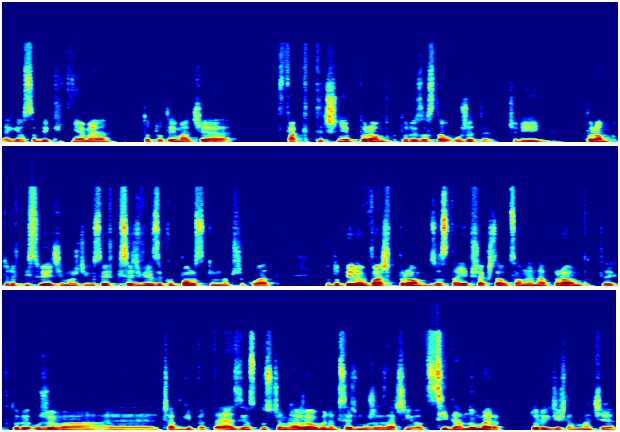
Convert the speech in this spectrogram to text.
jak ją sobie klikniemy, to tutaj macie faktycznie prompt, który został użyty, czyli prompt, który wpisujecie, możecie go sobie wpisać w języku polskim na przykład, to dopiero wasz prompt zostaje przekształcony na prompt, y, który używa e, ChatGPT, w związku z czym należałoby napisać mu, że zacznij od SIDA, numer, który gdzieś tam macie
